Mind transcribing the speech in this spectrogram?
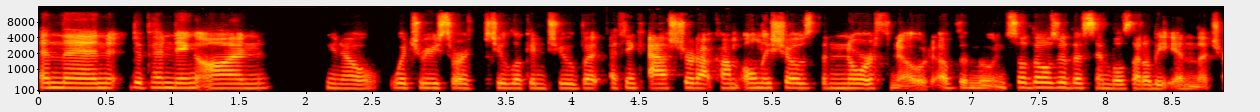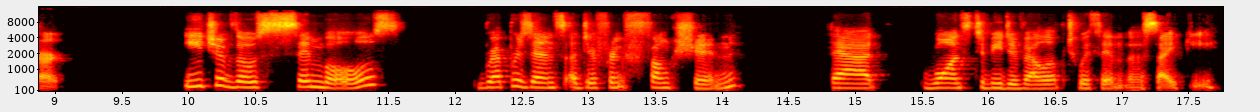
And then depending on you know which resource you look into but i think astro.com only shows the north node of the moon. So those are the symbols that'll be in the chart. Each of those symbols represents a different function that wants to be developed within the psyche.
